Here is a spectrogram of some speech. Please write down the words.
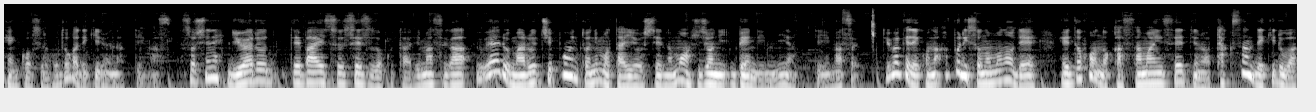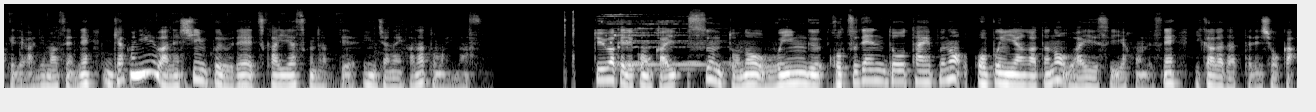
変更することができるようになっています。そしてね、デュアルデバイス接続とありますが、いわゆるマルチポイントにも対応しているのも非常に便利になっています。というわけで、このアプリそのものでヘッドフォンのカスタマイズ性っていうのはたくさんできるわけではありませんね。逆に言えばね、シンプルで使いやすくなっていいんじゃないかなと思います。というわけで今回、スントのウィング骨伝導タイプのオープンイヤー型のワイヤレスイヤホンですね。いかがだったでしょうか？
